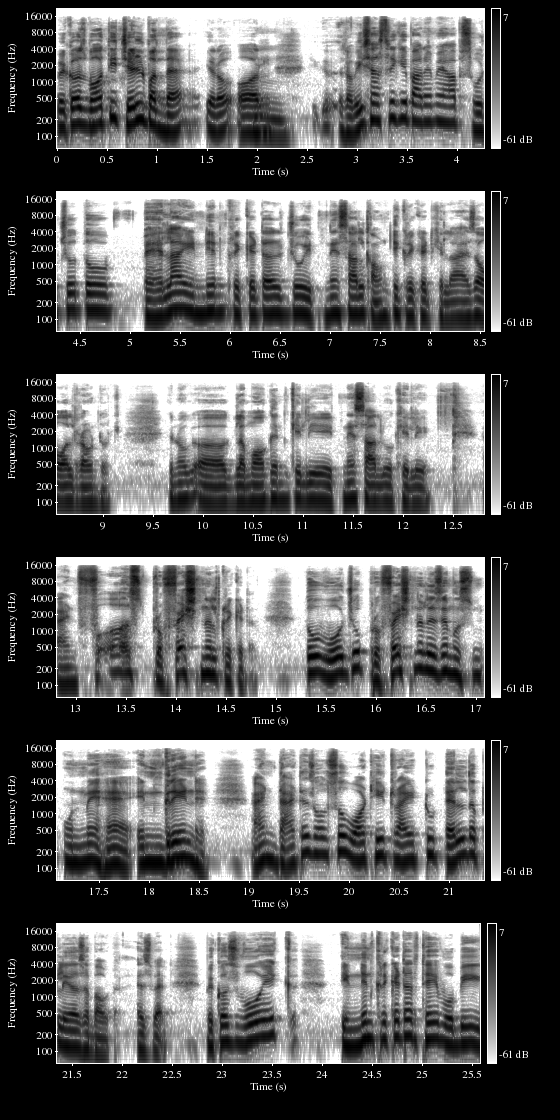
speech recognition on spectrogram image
because बहुत ही चिल्ड बंदा है यू नो और हम्म। रवि शास्त्री के बारे में आप सोचो तो पहला इंडियन क्रिकेटर जो इतने साल काउंटी क्रिकेट खेला as a allrounder you know Glamorgan के लिए इतने साल वो खेले एंड फ़र्स्ट प्रोफेशनल क्रिकेटर तो वो जो प्रोफेशनलिज्म उस, उनमें है इनग्रेंड है and that is also what he try to tell the players about as well because वो एक इंडियन क्रिकेटर थे वो भी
